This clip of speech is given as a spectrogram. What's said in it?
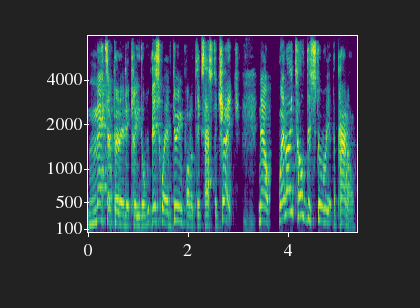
meta politically, this way of doing politics has to change. Now, when I told this story at the panel,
